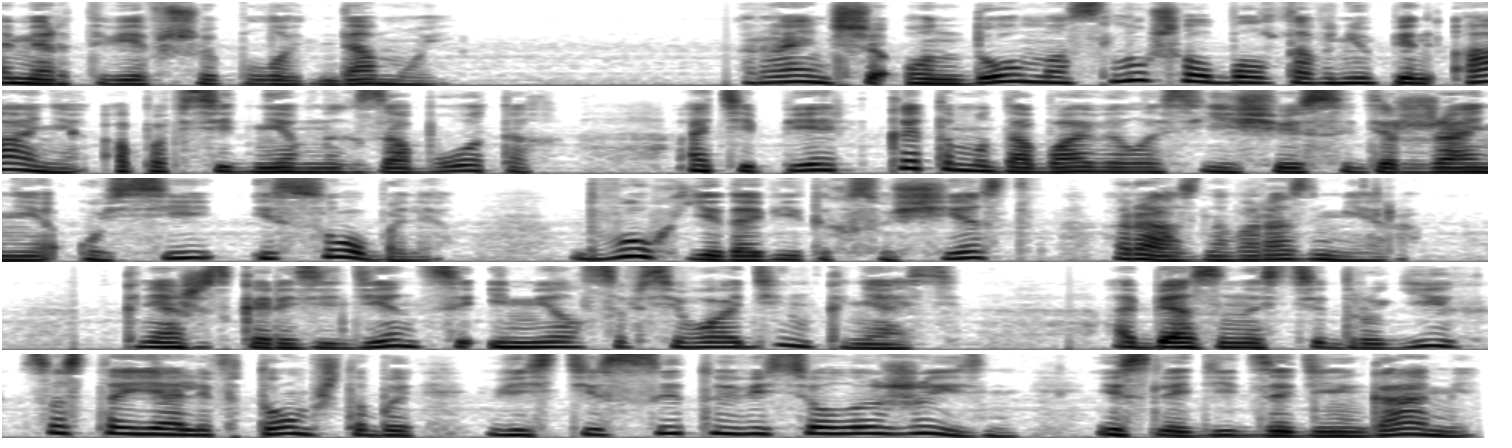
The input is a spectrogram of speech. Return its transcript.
омертвевшую плоть домой. Раньше он дома слушал болтовню Пин-Аня о повседневных заботах, а теперь к этому добавилось еще и содержание Уси и Соболя, двух ядовитых существ разного размера. В княжеской резиденции имелся всего один князь, Обязанности других состояли в том, чтобы вести сытую веселую жизнь и следить за деньгами,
